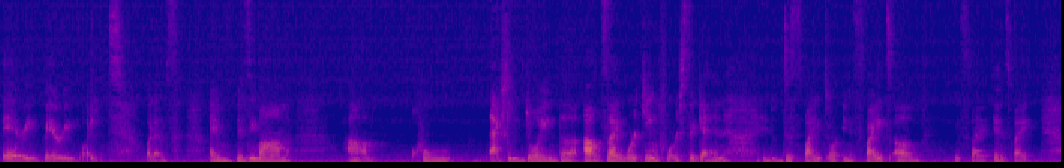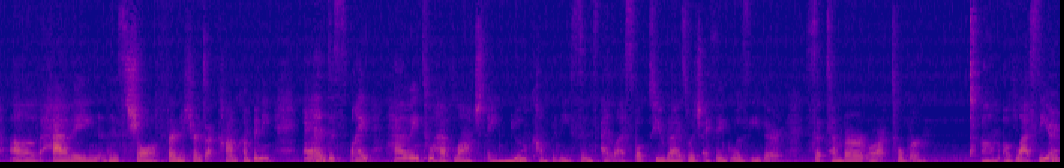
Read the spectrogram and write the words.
very, very white. Whatevs. I'm a busy mom. Um, who actually joined the outside working force again, despite or in spite of, in spite, in spite of having this showofffurniture.com company, and despite having to have launched a new company since I last spoke to you guys, which I think was either September or October um, of last year.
